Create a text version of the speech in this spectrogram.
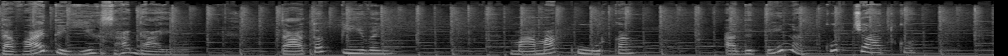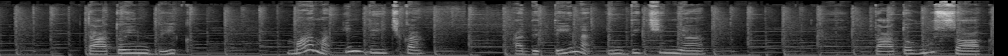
Давайте їх згадаємо. Тато півень, мама курка, а дитина курчатко. Тато індик, мама індичка, а дитина індиченя. Тато гусак,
